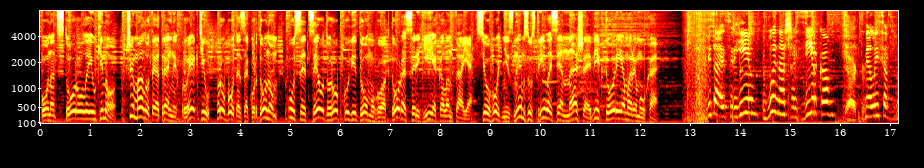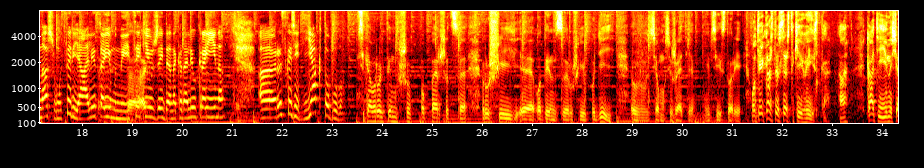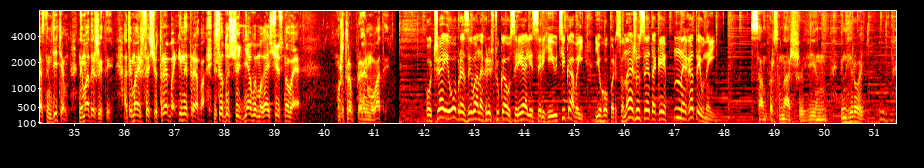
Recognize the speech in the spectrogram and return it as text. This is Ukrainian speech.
понад 100 ролей у кіно, чимало театральних проєктів, робота за кордоном. Усе це у доробку відомого актора Сергія Калантая. Сьогодні з ним зустрілася наша Вікторія Маремуха. Вітаю, Сергію. Ви наша зірка. Дякую. Знялися в нашому серіалі Таємниці, Так. який вже йде на каналі Україна. А, розкажіть, як то було? Цікава роль тим, що, по-перше, це рушій, е, один з рушіїв подій в цьому сюжеті і в цій історії. От яка ж ти все ж таки егоїстка, а? Каті її нещасним дітям нема де жити. А ти маєш все, що треба і не треба. І все одно щодня вимагаєш щось нове. Може, треба пригальмувати? Хоча і образ Івана Грищука у серіалі Сергію цікавий, його персонаж усе таки негативний. Сам персонаж, він, він герой.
